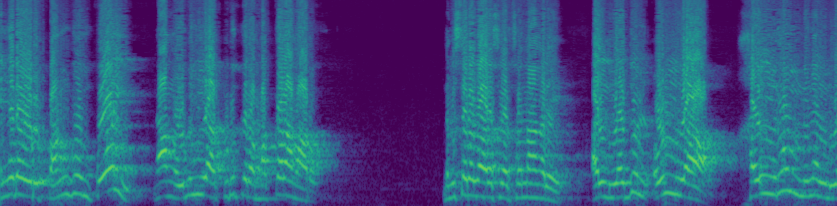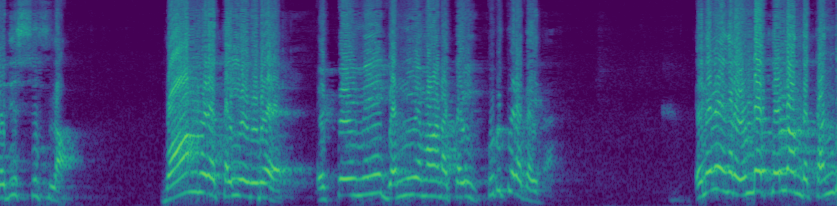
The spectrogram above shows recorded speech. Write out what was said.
எங்கட ஒரு பங்கும் போய் நாங்க உதுகியா கொடுக்கிற மக்களா மாறும். நபிசரதாரசர் சொன்னாங்களே அல் எதுல் ஒல்யா ஹைரும் மினல் எதி சுஃப்லா. வாங்குற கையை விட எப்பயுமே கண்ணியமான கை கொடுக்கிற கை தான். எனவே எங்களை உள்ளத்தோடு அந்த கஞ்ச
